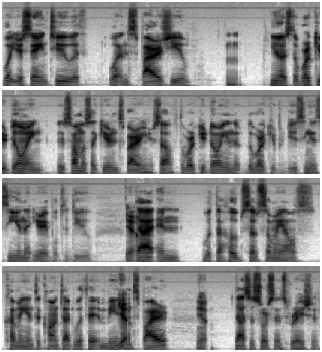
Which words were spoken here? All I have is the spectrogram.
what you're saying too with what inspires you. Mm. You know, it's the work you're doing. It's almost like you're inspiring yourself. The work you're doing and the, the work you're producing is seeing that you're able to do Yeah. that and with the hopes of somebody else coming into contact with it and being Yeah. inspired. Yeah. That's a source of inspiration.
